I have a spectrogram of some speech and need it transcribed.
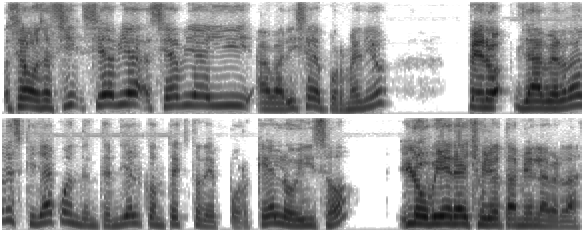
O sea, o sea, sí, sí había, sí había ahí avaricia de por medio, pero la verdad es que ya cuando entendí el contexto de por qué lo hizo, lo hubiera hecho yo también, la verdad.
